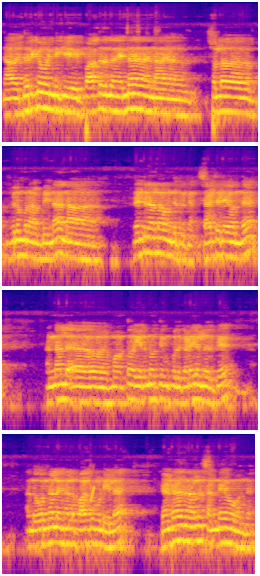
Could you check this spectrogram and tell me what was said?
நான் இது வரைக்கும் இன்னைக்கு பார்த்ததில் என்ன நான் சொல்ல விரும்புகிறேன் அப்படின்னா நான் ரெண்டு நாளாக வந்துட்டு இருக்கேன். சாட்டர்டே வந்தேன் அதனால் மொத்தம் இருநூத்தி முப்பது கடைகள் இருக்குது அந்த ஒரு நாள் என்னால் பார்க்க முடியல. ரெண்டாவது நாள் சண்டேவும் வந்தேன்.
